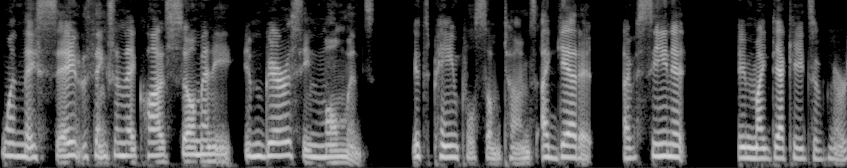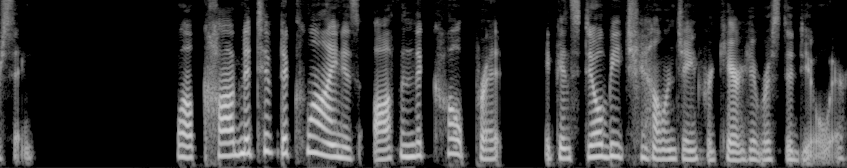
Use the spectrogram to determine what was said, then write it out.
when they say the things and they cause so many embarrassing moments. It's painful sometimes. I get it. I've seen it in my decades of nursing. While cognitive decline is often the culprit, it can still be challenging for caregivers to deal with.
